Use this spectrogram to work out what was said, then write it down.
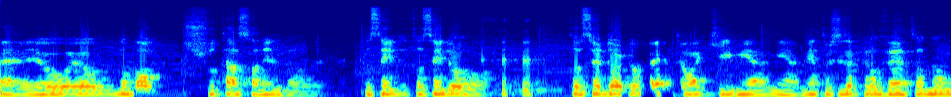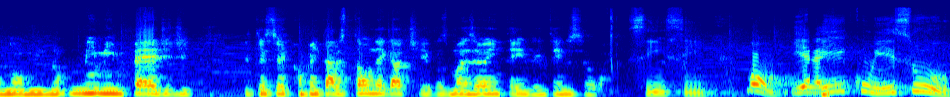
É, eu, eu não vou chutar só nele, não. Tô sendo, tô sendo torcedor do Vettel aqui, minha, minha, minha torcida pelo Vettel não, não, não me, me impede de, de ter comentários tão negativos, mas eu entendo, entendo o seu lado. Sim, sim. Bom, e aí com isso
